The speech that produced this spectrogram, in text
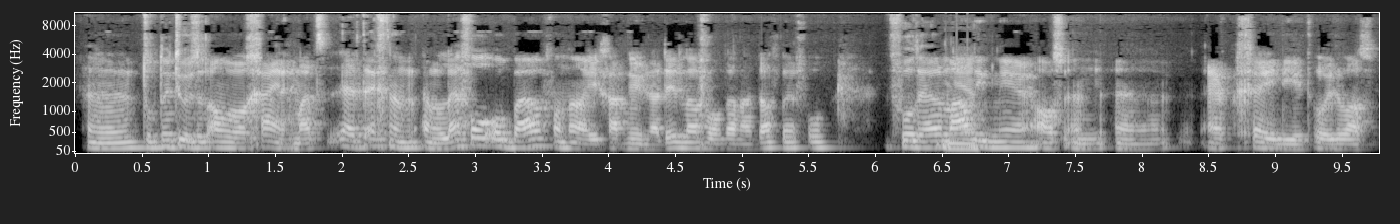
Eh, tot nu toe is het allemaal wel geinig. Maar het heeft echt een, een level opbouw. Van nou, je gaat nu naar dit level en dan naar dat level. Het voelt helemaal Ja. niet meer als een RPG die het ooit was.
